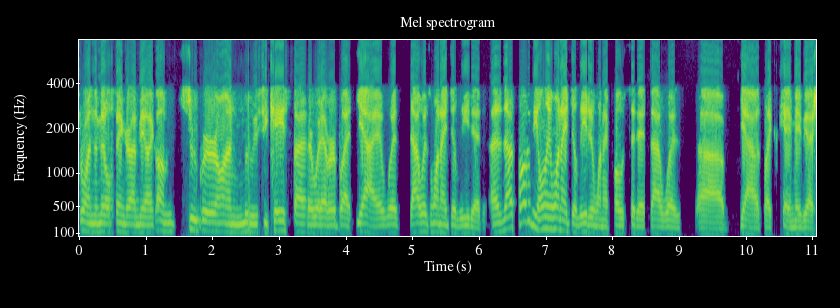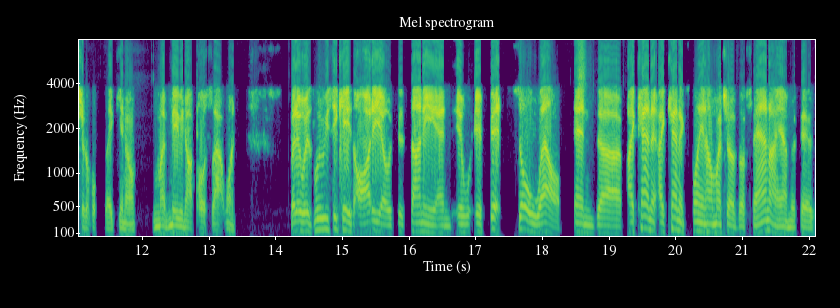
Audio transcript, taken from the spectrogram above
throwing the middle finger on me, like I'm super on Louis C.K. side or whatever. But yeah, it was that was one I deleted. Uh, that's probably the only one I deleted when I posted it. That was uh, yeah, I was like, okay, maybe I should like you know maybe not post that one. But it was Louis C.K.'s audio to Sunny, and it it fit so well. And uh, I can't I can't explain how much of a fan I am of his.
